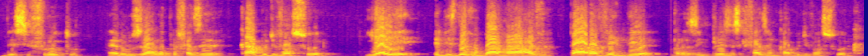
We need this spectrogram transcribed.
desse fruto era usada para fazer cabo de vassoura. E aí eles derrubavam a árvore para vender para as empresas que faziam cabo de vassoura.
